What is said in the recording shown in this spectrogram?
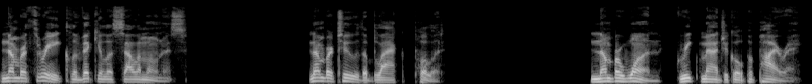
Number 3, Clavicula Salomonis. Number 2, the Black Pullet. Number 1, Greek Magical Papyri.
